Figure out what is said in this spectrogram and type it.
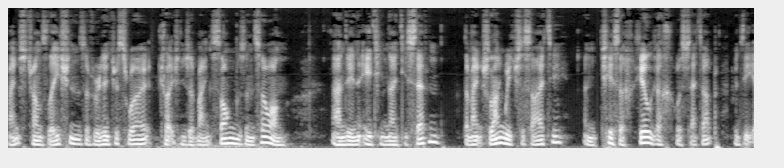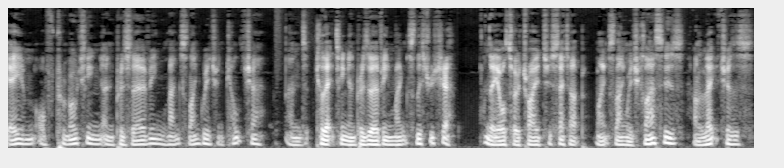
Manx translations of religious work, collections of Manx songs, and so on. And in 1897, the Manx Language Society and Çheshaght Ghailckagh was set up with the aim of promoting and preserving Manx language and culture and collecting and preserving Manx literature. They also tried to set up Manx language classes and lectures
